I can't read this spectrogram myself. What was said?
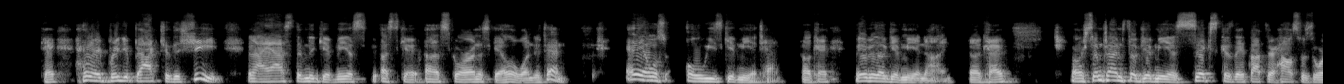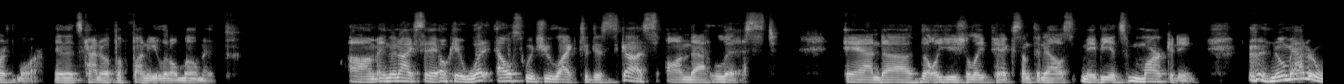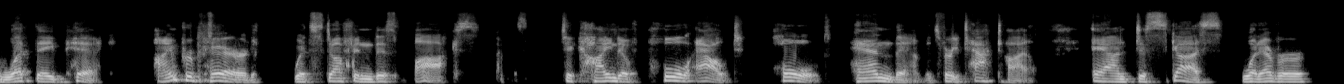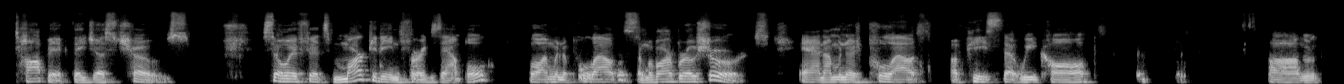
Okay. And I bring it back to the sheet and I ask them to give me a, a, a score on a scale of one to 10 and they almost always give me a 10. Okay. Maybe they'll give me a nine. Okay. Or sometimes they'll give me a six because they thought their house was worth more. And it's kind of a funny little moment. Um, and then I say, okay, what else would you like to discuss on that list? And uh, they'll usually pick something else. Maybe it's marketing. no matter what they pick, I'm prepared with stuff in this box to kind of pull out, hold, hand them, it's very tactile, and discuss whatever topic they just chose. So if it's marketing, for example, well, I'm going to pull out some of our brochures and I'm going to pull out a piece that we call um,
